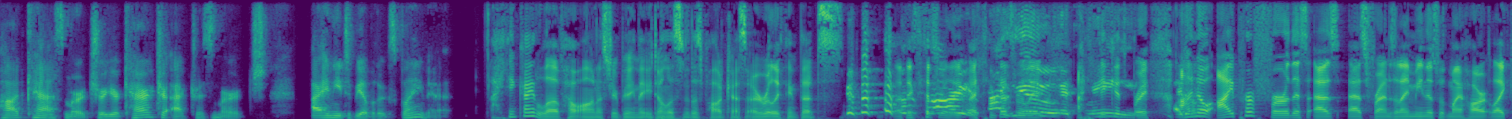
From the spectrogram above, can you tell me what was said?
podcast merch or your character actress merch?" I need to be able to explain it. I think I love how honest you're being that you don't listen to this podcast. I really think that's. I think that's Sorry, really. I think that's really. you, it's I think it's me. brave. I I, know. I prefer this as as friends, and I mean this with my heart. Like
